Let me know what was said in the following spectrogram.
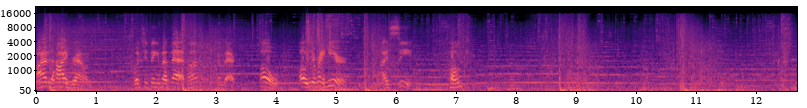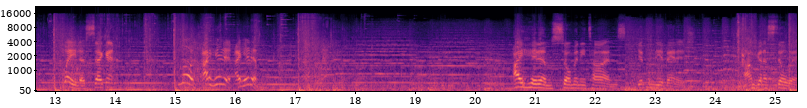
I have the high ground. What you think about that, huh? Come back. Oh, oh, you're right here. I see. Punk. Wait a second. Look, I hit it. I hit him. I hit him so many times. Give him the advantage. I'm gonna still win.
